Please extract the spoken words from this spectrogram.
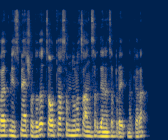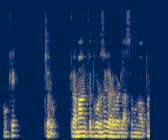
परत मिसमॅच होतो तर चौथा समजूनच आन्सर देण्याचा प्रयत्न करा. ओके चलो. क्रमांक थोडासा गडबडला असं म्हणू आपण.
